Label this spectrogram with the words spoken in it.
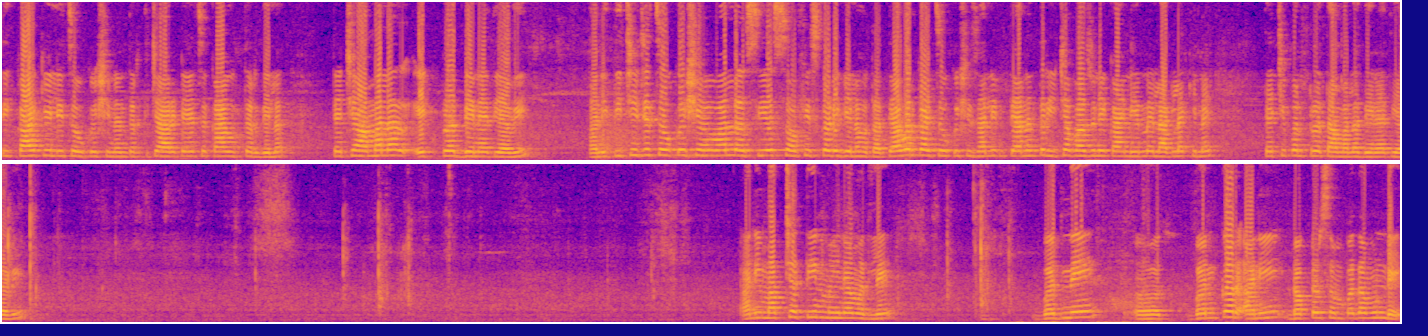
ती काय केली चौकशी? नंतर तिच्या आर टी आयचं काय उत्तर दिलं? त्याची आम्हाला एक प्रत देण्यात यावी. आणि तिचे जे चौकशी अहवाल सी एस ऑफिसकडे गेला होता त्यावर काय चौकशी झाली? त्यानंतर हिच्या बाजूने काय निर्णय लागला की नाही? त्याची पण प्रत आम्हाला देण्यात यावी. आणि मागच्या तीन महिन्यामधले बदने बनकर आणि डॉक्टर संपदा मुंडे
